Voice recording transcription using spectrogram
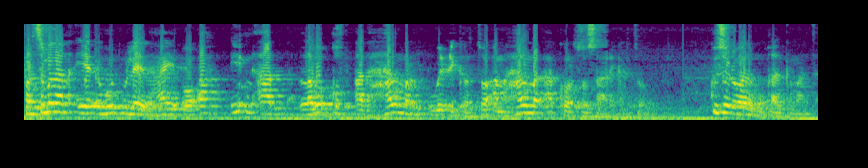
farsamadan ayaad awood u leedahay oo ah in aad laba qof aad hal mar wici karto ama hal mar aad kool soo saari karto. Kusoo dhawaada muuqaalka maanta.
